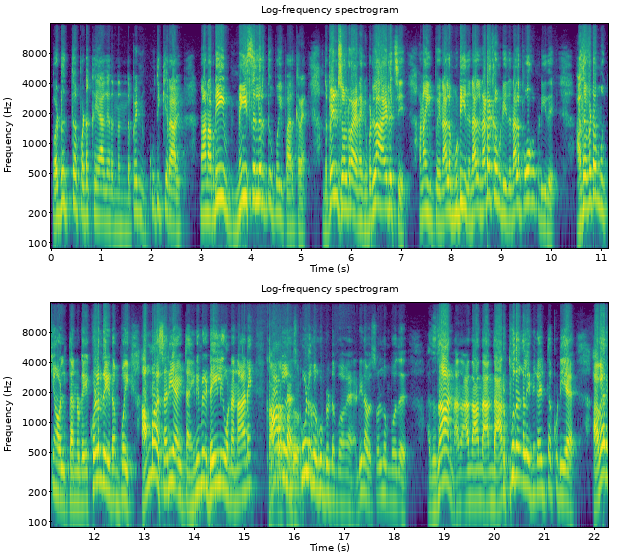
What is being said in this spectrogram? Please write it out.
படுத்த படுக்கையாக இருந்த அந்த பெண் குதிக்கிறாள். நான் அப்படியே மெய் சிலிர்த்து போய் பார்க்கிறேன். அந்த பெண் சொல்றா எனக்கு இப்படிலாம் ஆயிடுச்சு. ஆனால் இப்போ என்னால் முடியுது. என்னால் நடக்க முடியுது. என்னால் போக முடியுது. அதை விட முக்கியம் அவள் தன்னுடைய குழந்தையிடம் போய் அம்மா சரியாயிட்டான் இனிமேல் டெய்லி உன்னை நானே காரில். ஸ்கூலுக்கு கூப்பிட்டுட்டு போவேன். அப்படின்னு அவள் சொல்லும்போது அதுதான் அந்த அந்த அந்த அற்புதங்களை நிகழ்த்தக்கூடிய அவர்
